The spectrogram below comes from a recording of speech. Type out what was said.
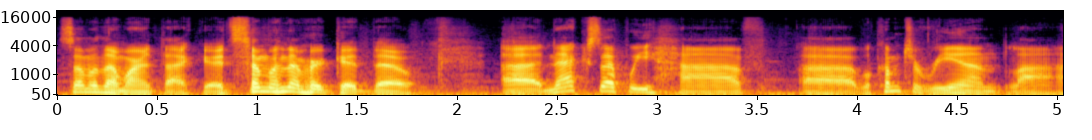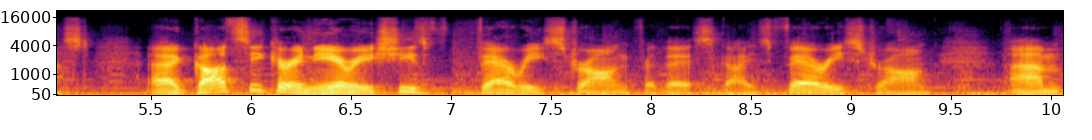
Some of them aren't that good. Some of them are good, though. Uh, next up, we have, uh, we'll come to Rian last. Uh, Godseeker Aniri, she's very strong for this, guys. Very strong. Um,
